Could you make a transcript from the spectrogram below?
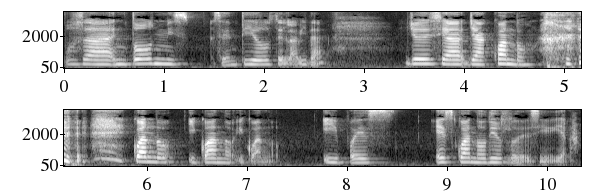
O sea, en todos mis sentidos de la vida yo decía, ya, ¿cuándo? ¿Cuándo? ¿Y cuándo? ¿Y cuándo? Y pues es cuando Dios lo decidiera.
